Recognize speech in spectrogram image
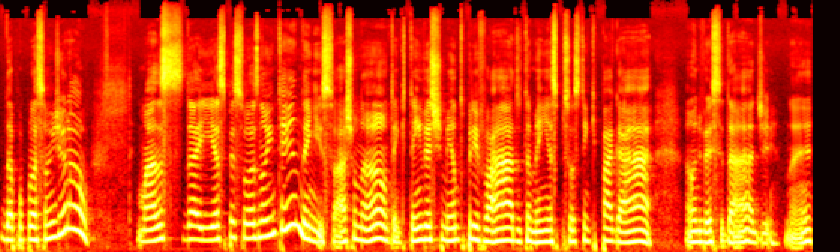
da população em geral. Mas daí as pessoas não entendem isso, acham não, tem que ter investimento privado também, as pessoas têm que pagar a universidade, né?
